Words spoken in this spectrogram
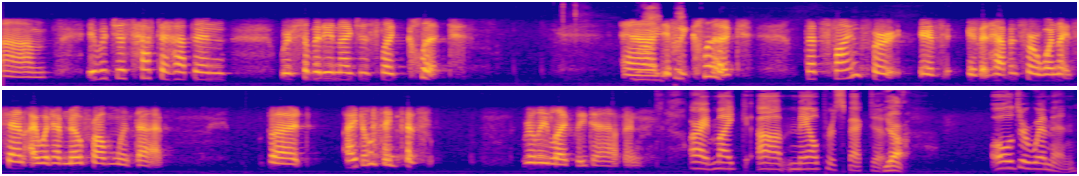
Um, it would just have to happen where somebody and I just like clicked. And Right, if we clicked, That's fine for if if it happens for a one night stand. I would have no problem with that. But I don't think that's really likely to happen. All right, Mike, uh, male perspective. Yeah. Older women.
